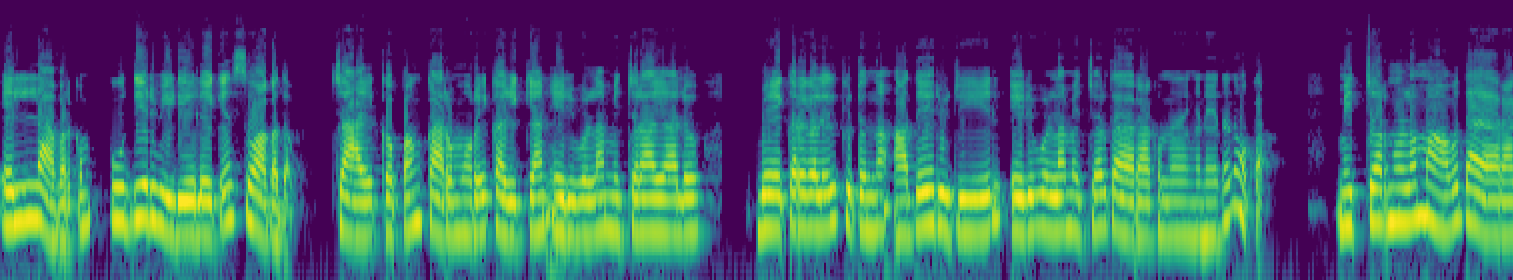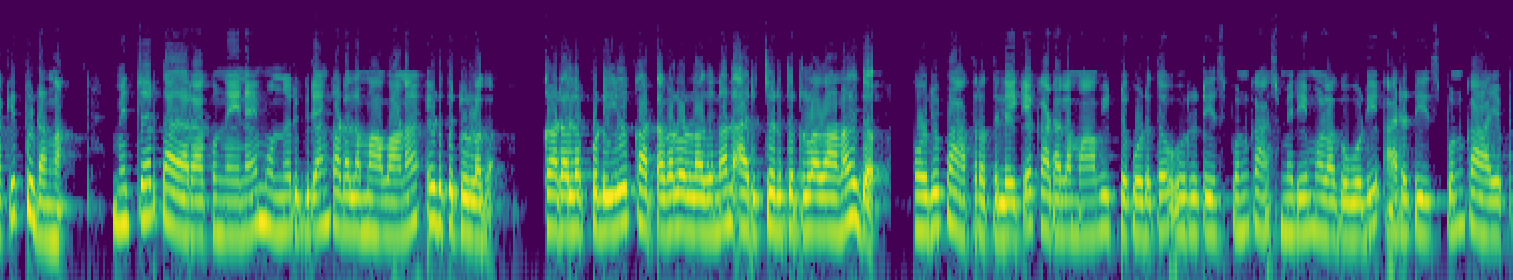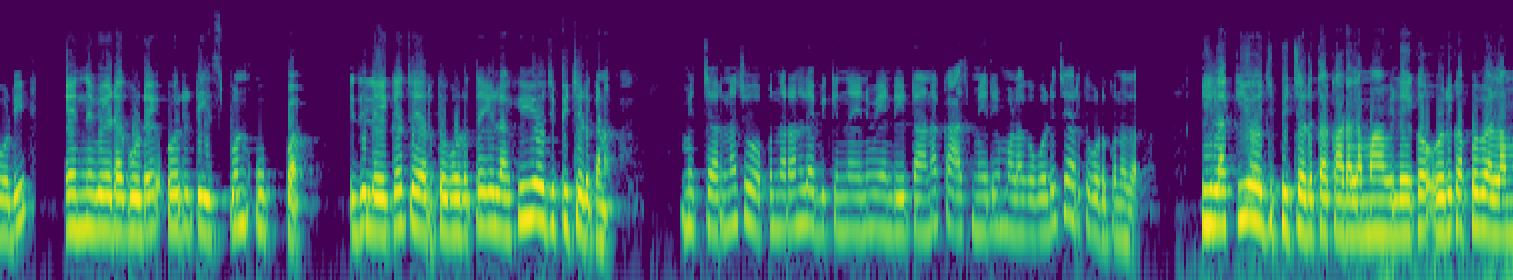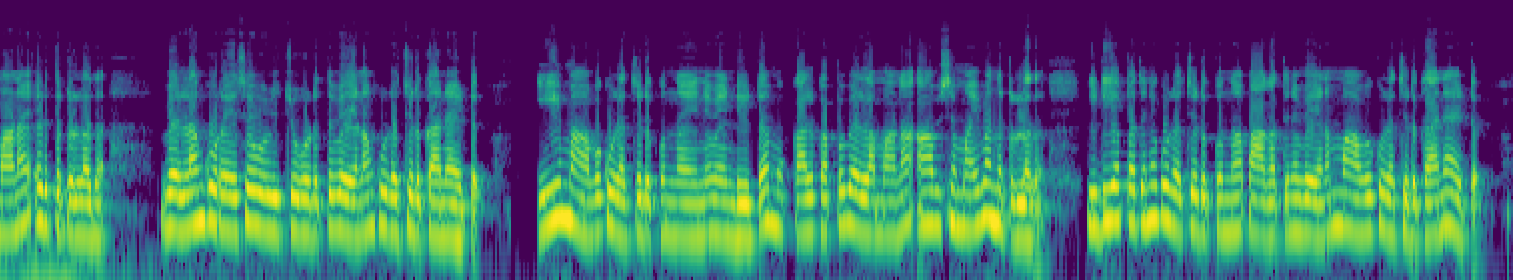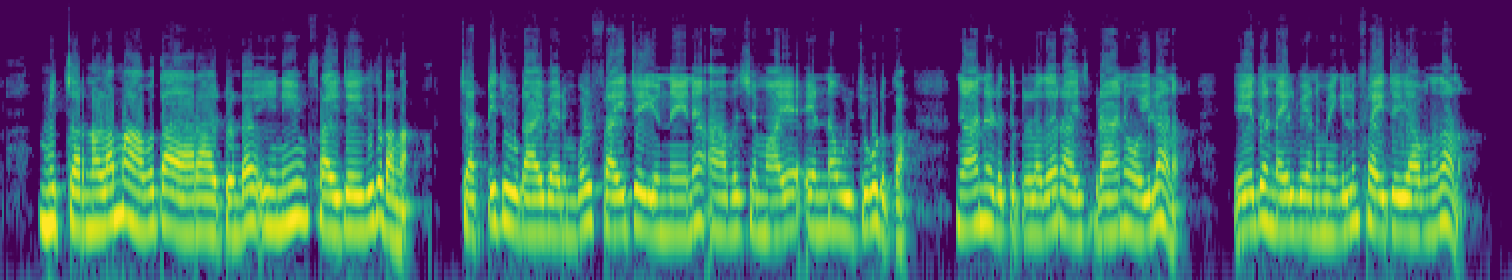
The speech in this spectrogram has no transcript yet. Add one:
എല്ലാവർക്കും പുതിയൊരു വീഡിയോയിലേക്ക് സ്വാഗതം. ചായക്കൊപ്പം കറുമുറി കഴിക്കാൻ എരിവുള്ള മിച്ചറായാലോ? ബേക്കറികളിൽ കിട്ടുന്ന അതേ രുചിയിൽ എരിവുള്ള മിച്ചർ തയ്യാറാക്കുന്നത് എങ്ങനെയെന്ന് നോക്കാം. മിച്ചറിനുള്ള മാവ് തയ്യാറാക്കി തുടങ്ങാം. മിച്ചർ തയ്യാറാക്കുന്നതിനായി മുന്നൂറ് ഗ്രാം കടലമാവാണ് എടുത്തിട്ടുള്ളത്. കടലപ്പൊടിയിൽ കട്ടകളുള്ളതിനാൽ അരിച്ചെടുത്തിട്ടുള്ളതാണ് ഇത്. ഒരു പാത്രത്തിലേക്ക് കടലമാവ് ഇട്ട് കൊടുത്ത് ഒരു ടീസ്പൂൺ കാശ്മീരി മുളക് പൊടി അര ടീസ്പൂൺ കായപ്പൊടി എന്നിവയുടെ കൂടെ ഒരു ടീസ്പൂൺ ഉപ്പ് ഇതിലേക്ക് ചേർത്ത് കൊടുത്ത് ഇളക്കി യോജിപ്പിച്ചെടുക്കണം. മിച്ചറിന് ചുവപ്പ് നിറം ലഭിക്കുന്നതിന് വേണ്ടിയിട്ടാണ് കാശ്മീരി മുളക് പൊടി ചേർത്ത് കൊടുക്കുന്നത്. ഇളക്കി യോജിപ്പിച്ചെടുത്ത കടലമാവിലേക്ക് ഒരു കപ്പ് വെള്ളമാണ് എടുത്തിട്ടുള്ളത്. വെള്ളം കുറേശ്ശെ ഒഴിച്ചു കൊടുത്ത് വേണം കുഴച്ചെടുക്കാനായിട്ട്. ഈ മാവ് കുഴച്ചെടുക്കുന്നതിന് വേണ്ടിയിട്ട് മുക്കാൽ കപ്പ് വെള്ളമാണ് ആവശ്യമായി വന്നിട്ടുള്ളത്. ഇടിയപ്പത്തിന് കുഴച്ചെടുക്കുന്ന പാകത്തിന് വേണം മാവ് കുഴച്ചെടുക്കാനായിട്ട്. മിച്ചറിനുള്ള മാവ് തയ്യാറായിട്ടുണ്ട്. ഇനി ഫ്രൈ ചെയ്ത് തുടങ്ങാം. ചട്ടി ചൂടായി വരുമ്പോൾ ഫ്രൈ ചെയ്യുന്നതിന് ആവശ്യമായ എണ്ണ ഒഴിച്ചു കൊടുക്കാം. ഞാൻ എടുത്തിട്ടുള്ളത് റൈസ് ബ്രാൻ ഓയിലാണ്. ഏത് എണ്ണയിൽ വേണമെങ്കിലും ഫ്രൈ ചെയ്യാവുന്നതാണ്.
